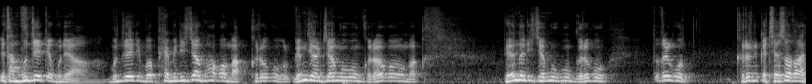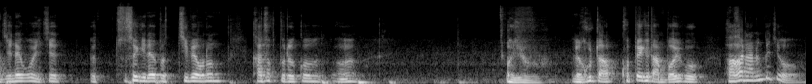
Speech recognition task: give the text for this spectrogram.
이다 문재인 때문이야. 문재인이 뭐 페미니즘 하고 막 그러고 명절 정국은 그러고 막 며느리 정국은 그러고 떠들고 그러니까 제사도 안 지내고 이제 추석이라도 집에 오는 가족들 없고 어. 어휴 얼굴도 코빼기도 안 보이고 화가 나는 거죠.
